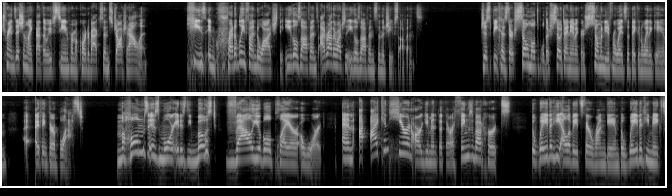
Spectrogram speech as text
transition like that that we've seen from a quarterback since Josh Allen he's incredibly fun to watch. The Eagles offense, I'd rather watch the Eagles offense than the Chiefs offense. Just because they're so multiple, they're so dynamic, there's so many different ways that they can win a game. I, I think they're a blast. Mahomes is more, it is the most valuable player award. And I, I can hear an argument that there are things about Hurts, the way that he elevates their run game, the way that he makes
